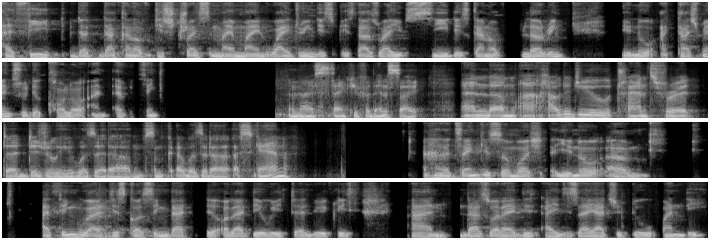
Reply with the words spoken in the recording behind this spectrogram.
I feel that that kind of distress in my mind while doing this piece. That's why you see this kind of blurring, you know, attachment to the color and everything. Nice, thank you for the insight. And um, uh, how did you transfer it uh, digitally? Was it um, some? Uh, was it a, a scan? Uh, thank you so much. You know, um, I think we were discussing that the other day with uh, Louis Chris. And that's what I de- I desire to do one day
